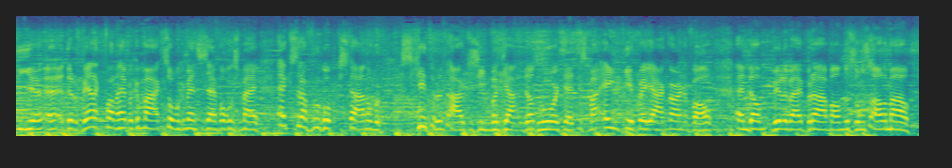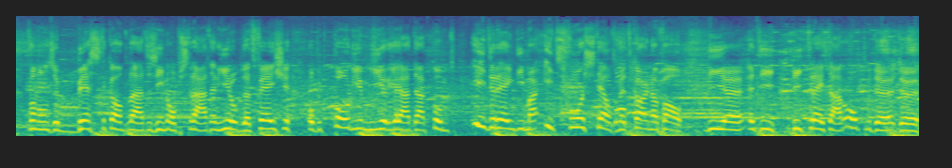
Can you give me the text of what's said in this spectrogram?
Die uh, er werk van hebben gemaakt. Sommige mensen zijn volgens mij extra vroeg opgestaan om er schitterend uit te zien. Want ja, dat hoort het. Het is maar één keer per jaar carnaval. En dan willen wij Brabanders ons allemaal van onze beste kant laten zien op straat. En hier op dat feestje, op het podium hier, ja, daar komt iedereen die maar iets voorstelt met carnaval, die, uh, die, die treedt daar op. De, de,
